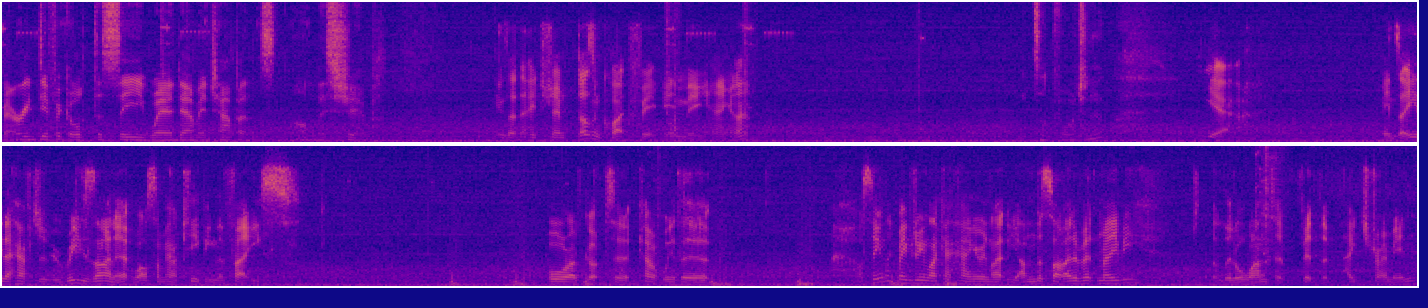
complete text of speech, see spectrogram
Very difficult to see where damage happens on this ship. Seems like the HM doesn't quite fit in the hangar. It's unfortunate. Yeah. Means I either have to redesign it while somehow keeping the face, or I've got to come up with a. I was thinking like maybe doing like a hangar in like the underside of it, maybe, just a little one to fit the H tram in.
